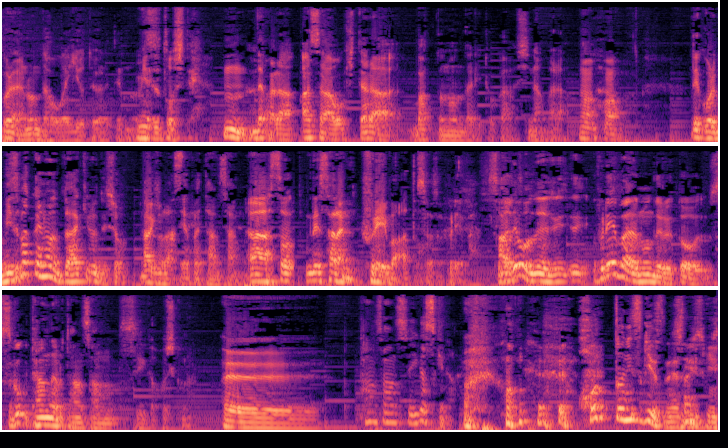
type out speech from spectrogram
ぐらいは飲んだ方がいいよと言われてるので。水として。うん。だから朝起きたらバッと飲んだりとかしながら。で、これ水ばっかり飲むと飽きるでしょ？飽きますねやっぱり炭酸が。ああ、そう。で、さらにフレーバーと。そうそう、フレーバー。あ、でもね、フレーバー飲んでると、すごく単なる炭酸水が欲しくなる。へえ。炭酸水が好きなの。本当に好きですね、最近。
